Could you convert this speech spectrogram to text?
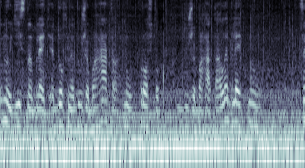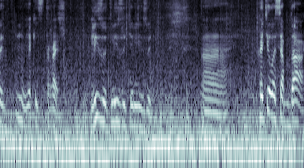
ну, дійсно блядь, дохне дуже багато, ну просто дуже багато. Але, блядь, ну це ну, якийсь треш. Лізуть, лізуть і лізуть. Е, Хотілося б да,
